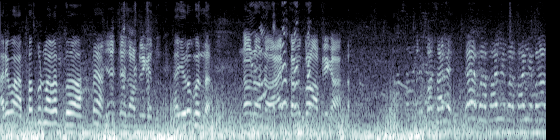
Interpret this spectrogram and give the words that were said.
अरे वा आत्ताच कुठून आलात? आफ्रिकेत युरोप बंद no no no I am coming from Africa बस आले. बस आले बस आले बस.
